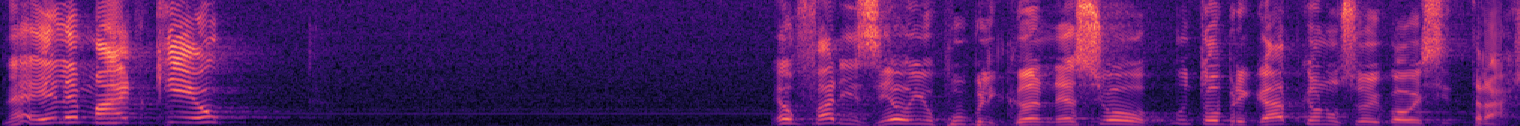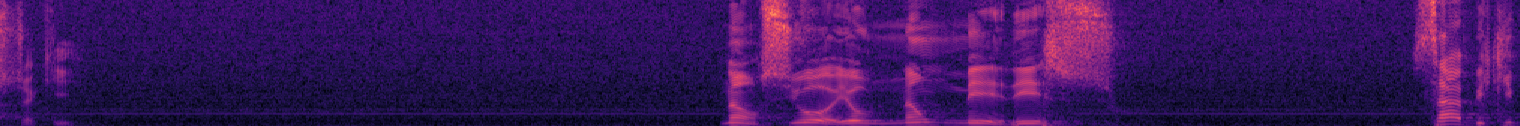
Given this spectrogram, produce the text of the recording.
Né? Ele é mais do que eu. É o fariseu e o publicano, né? Senhor, muito obrigado, porque eu não sou igual esse traste aqui. Não, Senhor, eu não mereço. Sabe que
